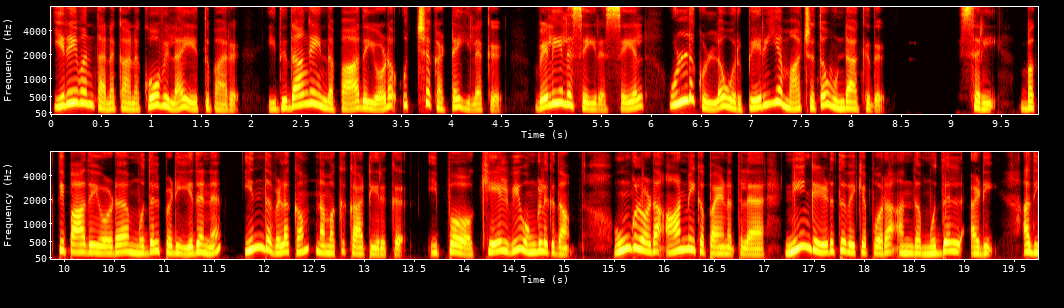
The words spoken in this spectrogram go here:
இறைவன் தனக்கான கோவிலா ஏத்துப்பாரு. இதுதாங்க இந்த பாதையோட உச்சக்கட்ட இலக்கு. வெளியில செய்யற செயல் உள்ளுக்குள்ள ஒரு பெரிய மாற்றத்தை உண்டாக்குது. சரி பக்தி பாதையோட முதல் படி எதுன்னு இந்த விளக்கம் நமக்கு காட்டியிருக்கு. இப்போ கேள்வி உங்களுக்கு தான் உங்களோட ஆன்மீக பயணத்துல நீங்க எடுத்து வைக்க போற அந்த முதல் அடி அது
